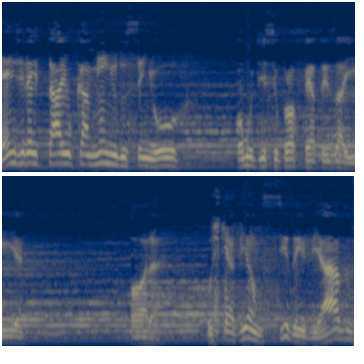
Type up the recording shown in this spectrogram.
Endireitai o caminho do Senhor, como disse o profeta Isaías. Ora, os que haviam sido enviados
